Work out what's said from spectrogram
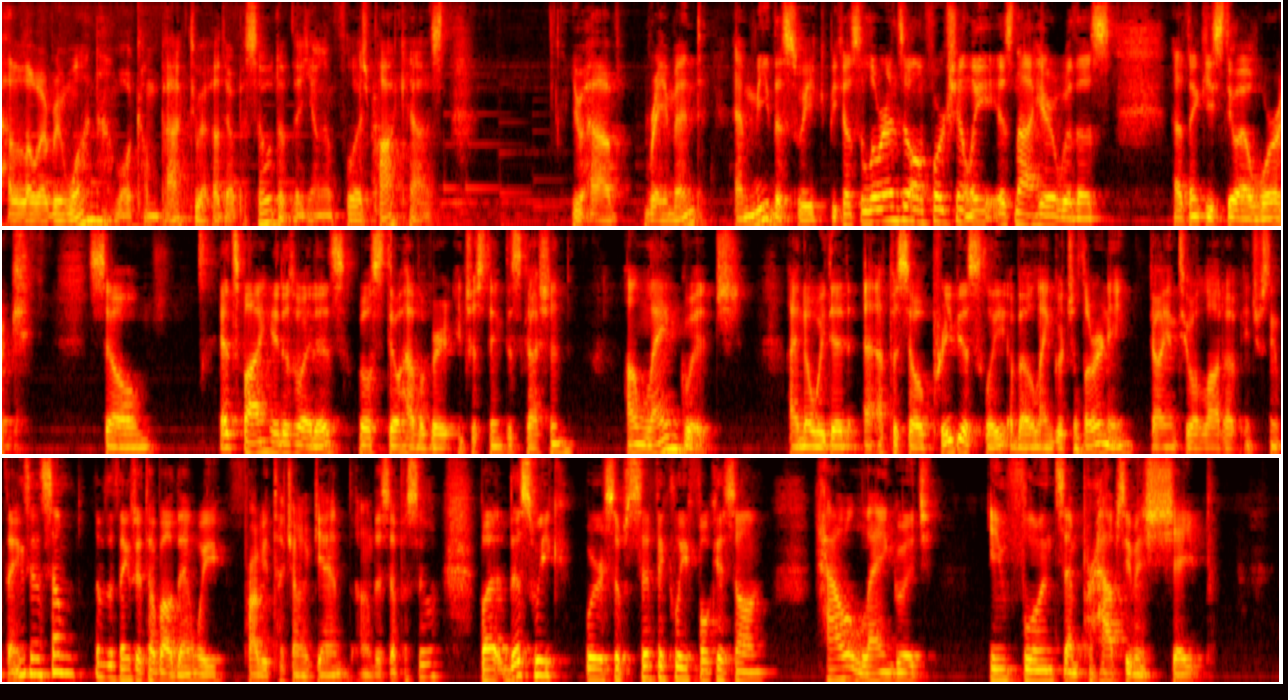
Hello, everyone. Welcome back to another episode of the Young and Foolish podcast. You have Raymond and me this week because Lorenzo, unfortunately, is not here with us. I think he's still at work. So it's fine. It is what it is. We'll still have a very interesting discussion on language. I know we did an episode previously about language learning, got into a lot of interesting things, and some of the things we talked about then we probably touch on again on this episode. But this week we're specifically focused on how language influence and perhaps even shape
